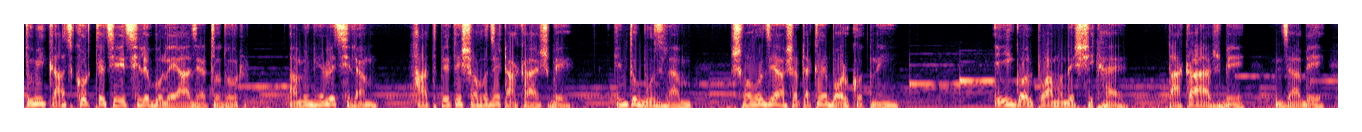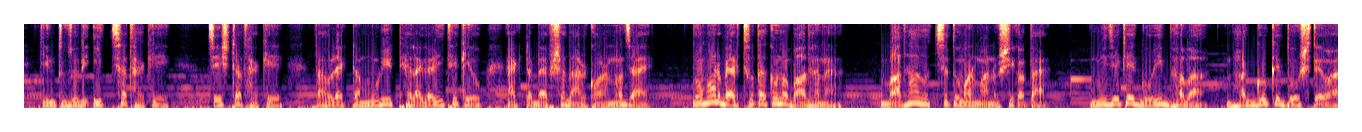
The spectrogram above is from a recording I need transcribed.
তুমি কাজ করতে চেয়েছিলে বলে আজ এত দূর। আমি ভেবেছিলাম, হাত পেতে সহজে টাকা আসবে। কিন্তু বুঝলাম, সহজে আসা টাকায় বরকত নেই। এই গল্প আমাদের শিখায়, টাকা আসবে, যাবে, কিন্তু যদি ইচ্ছা থাকে চেষ্টা থাকে, তাহলে একটা মুড়ির ঠেলাগাড়ি থেকেও একটা ব্যবসা দাঁড় করানো যায়। তোমার ব্যর্থতা কোনো বাধা না। বাধা হচ্ছে তোমার মানসিকতা। নিজেকে গরিব ভাবা, ভাগ্যকে দোষ দেওয়া,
